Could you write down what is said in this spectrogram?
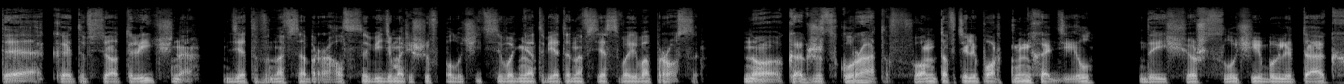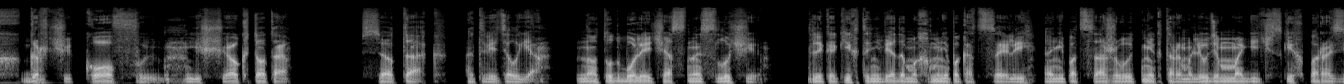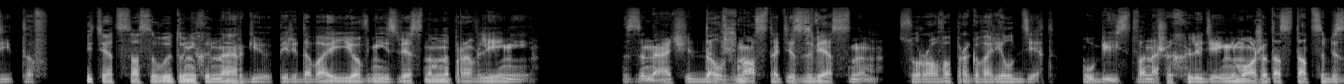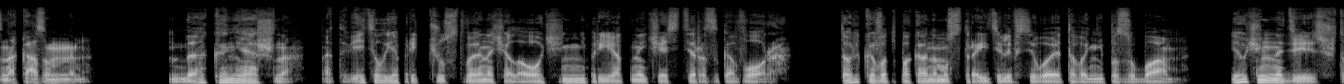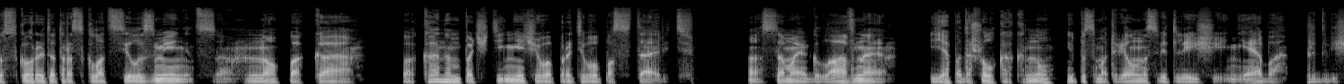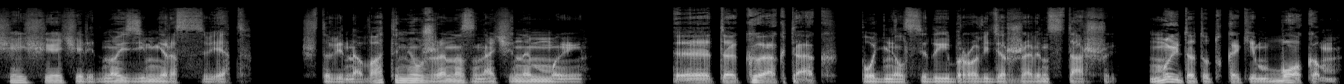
«Так, это все отлично». Дед вновь собрался, видимо, решив получить сегодня ответы на все свои вопросы. «Но как же Скуратов? Он-то в телепорт не ходил. Да еще ж случаи были так, Горчаков и еще кто-то. «Все так», — ответил я. «Но тут более частные случаи. Для каких-то неведомых мне пока целей они подсаживают некоторым людям магических паразитов. Эти отсасывают у них энергию, передавая ее в неизвестном направлении. «Значит, должно стать известным», — сурово проговорил дед. «Убийство наших людей не может остаться безнаказанным». «Да, конечно», — ответил я, предчувствуя начало очень неприятной части разговора. «Только вот пока нам устроители всего этого не по зубам. Я очень надеюсь, что скоро этот расклад сил изменится, но пока... Пока нам почти нечего противопоставить. А самое главное, я подошел к окну и посмотрел на светлеющее небо, предвещающее очередной зимний рассвет, что виноватыми уже назначены мы. «Это как так?» — поднял седые брови Державин-старший. «Мы-то тут каким боком?»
